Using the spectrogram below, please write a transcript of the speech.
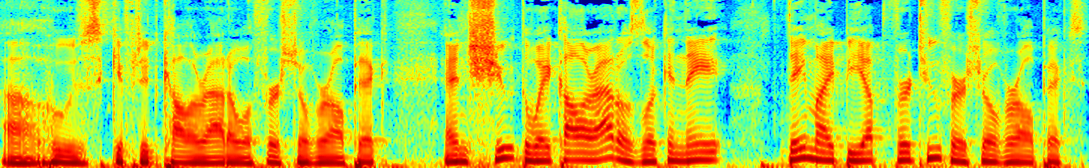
uh, who's gifted Colorado a first overall pick. And shoot, the way Colorado's looking, they they might be up for two first overall picks,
